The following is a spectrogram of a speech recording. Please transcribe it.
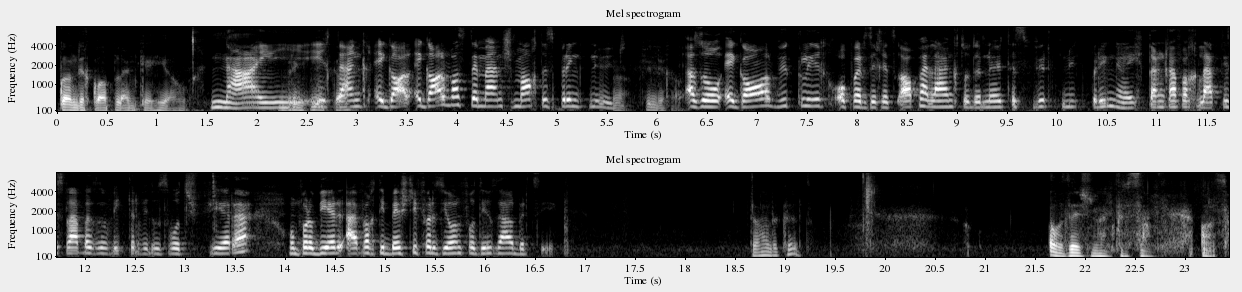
kann dich ablenken hier auch? Nein, ich denke, egal, egal was der Mensch macht, es bringt nichts. Ja, finde ich auch. Also egal wirklich, ob er sich jetzt ablenkt oder nicht, es wird nichts bringen. Ich denke einfach, lebe dein Leben so weiter, wie du es willst führen und probiere einfach die beste Version von dir selber zu sein. Da hat er gehört. Oh, das ist noch interessant. Also.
